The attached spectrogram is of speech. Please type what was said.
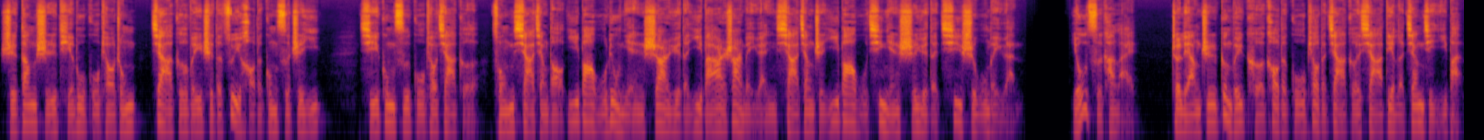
是当时铁路股票中价格维持的最好的公司之一。其公司股票价格从下降到一八五六年十二月的一百二十二美元，下降至一八五七年十月的七十五美元。由此看来，这两只更为可靠的股票的价格下跌了将近一半，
